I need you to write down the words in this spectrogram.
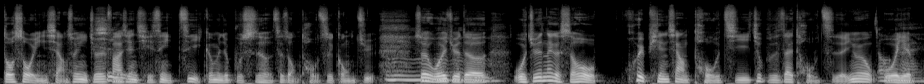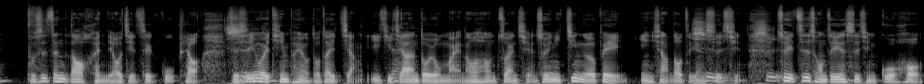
都受影响，所以你就会发现其实你自己根本就不适合这种投资工具。所以我会觉得，我觉得那个时候。会偏向投机，就不是在投资，因为我也。不是真的到很了解这个股票，只是因为听朋友都在讲，以及家人都有买，然后他们赚钱，所以你进而被影响到这件事情。所以自从这件事情过后，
